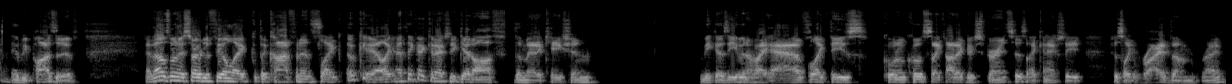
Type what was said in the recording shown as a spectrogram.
sure. it'd be positive. And that was when I started to feel like the confidence, like okay, like I think I could actually get off the medication because even if I have like these quote unquote psychotic experiences, I can actually just like ride them, right?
